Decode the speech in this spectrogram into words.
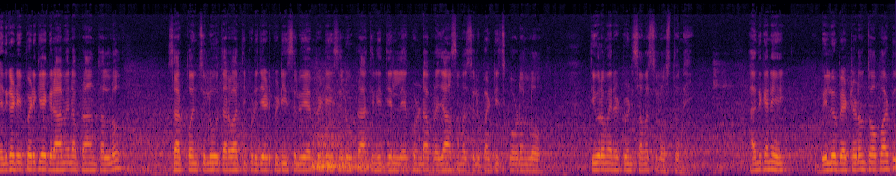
ఎందుకంటే ఇప్పటికే గ్రామీణ ప్రాంతాల్లో సర్పంచులు తర్వాత ఇప్పుడు జడ్పీటీసీలు ఎంపీటీసీలు ప్రాతినిధ్యం లేకుండా ప్రజా సమస్యలు పట్టించుకోవడంలో తీవ్రమైనటువంటి సమస్యలు వస్తున్నాయి. అందుకని బిల్లు పెట్టడంతో పాటు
